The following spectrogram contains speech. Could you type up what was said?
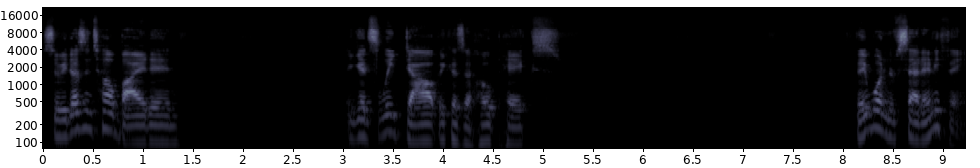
So he doesn't tell Biden. It gets leaked out because of Hope Hicks. They wouldn't have said anything.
